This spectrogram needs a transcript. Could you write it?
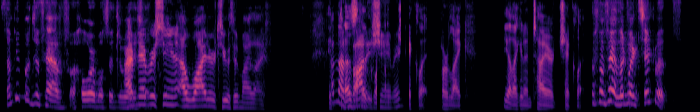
Some people just have a horrible situation. I've never seen a wider tooth in my life. It I'm not does body look like shaming. chiclet or like, yeah, like an entire chiclet. That's what I'm saying. It looked like chiclets.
